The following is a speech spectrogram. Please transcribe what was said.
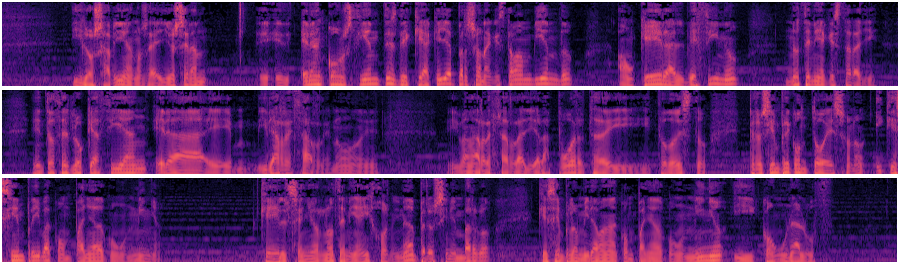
y lo sabían. O sea, ellos eran, eh, eran conscientes de que aquella persona que estaban viendo, aunque era el vecino, no tenía que estar allí. Entonces lo que hacían era eh, ir a rezarle, ¿no? Eh, iban a rezarle allí a la puerta y, todo esto. Pero siempre contó eso, ¿no? Y que siempre iba acompañado con un niño. Que el señor no tenía hijos ni nada, pero sin embargo que siempre lo miraban acompañado con un niño y con una luz.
